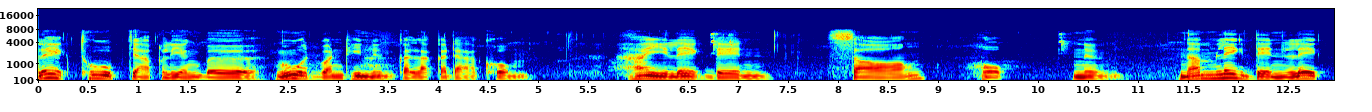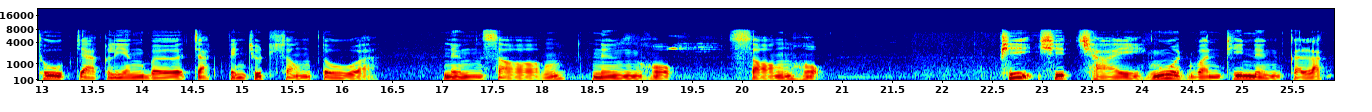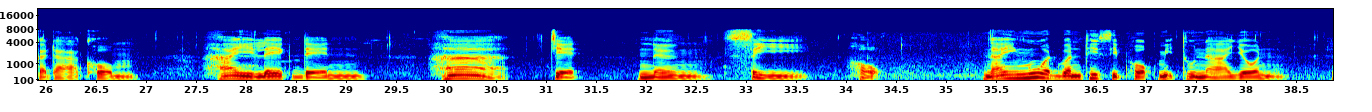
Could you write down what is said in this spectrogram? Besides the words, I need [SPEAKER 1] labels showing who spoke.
[SPEAKER 1] เลขทูบจากเลียงเบอร์ งวดวันที่หนึ่งกรกฎาคม ให้เลขเด่นสองหกหนึ่งนำเลขเด่นเลขทูบจากเลียงเบอร์จัดเป็นชุดสองตัวหนึ่งสองหนึ่งหกสองหกพิชิตชัย งวดวันที่หนึ่งกรกฎาคม ให้เลขเด่น ห้าเจ็ดหนึ่งสี่หกในงวดวันที่ 16 มิถุนายน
